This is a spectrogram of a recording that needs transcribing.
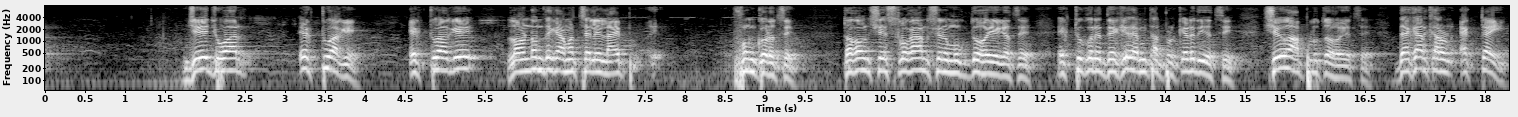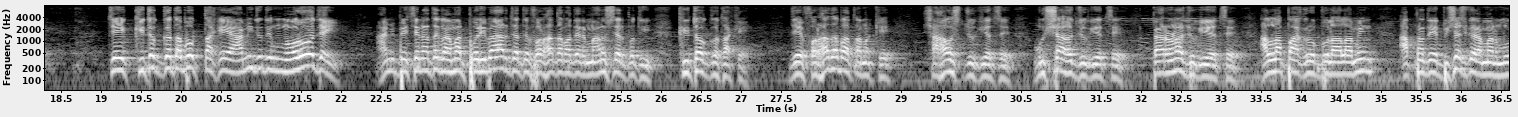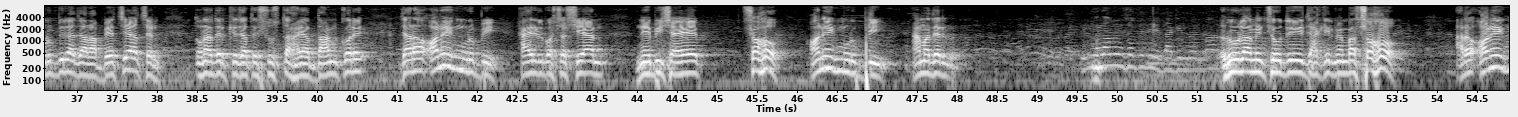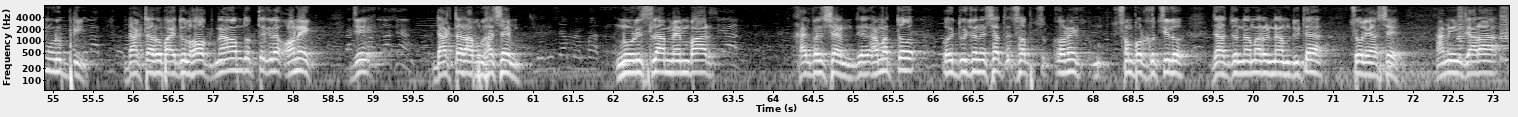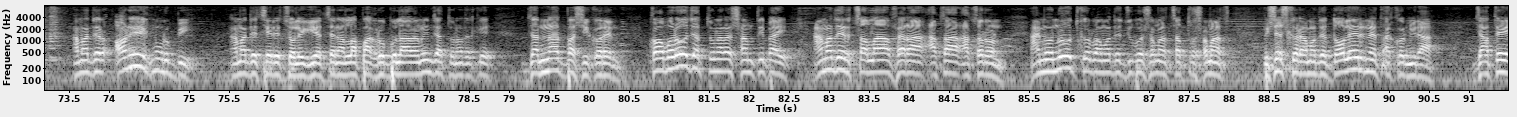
যে জোয়ার একটু আগে একটু আগে লন্ডন থেকে আমার ছেলে লাইভ ফোন করেছে, তখন সে স্লোগান শুনে মুগ্ধ হয়ে গেছে। একটু করে দেখে আমি তারপর কেটে দিয়েছি, সেও আপ্লুত হয়েছে। দেখার কারণ একটাই, যে কৃতজ্ঞতাবোধ তাকে আমি যদি মরও যাই, আমি বেঁচে না থাকলে আমার পরিবার যাতে ফরহাদাবাদের মানুষের প্রতি কৃতজ্ঞ থাকে। যে ফরহাদাবাদ আমাকে সাহস জুগিয়েছে, উৎসাহ জুগিয়েছে, প্রেরণা জুগিয়েছে। আল্লাহ পাক রব্বুল আলমিন আপনাদের, বিশেষ করে আমার মুরব্বীরা যারা বেঁচে আছেন, ওনাদেরকে যাতে সুস্থ হায়াত দান করে। যারা অনেক মুরব্বী হাইরুল বর্ষা শিয়ান, নেবি সাহেব সহ অনেক মুরব্বী আমাদের রুল আমিন চৌধুরী, জাকির মেম্বার সহ আরও অনেক মুরব্বী, ডাক্তার ওবায়দুল হক, নাম ধরতে গেলে অনেক, যে ডাক্তার আবুল হাসেম নূর ইসলাম মেম্বার খাইল হোসেন যে আমার তো ওই দুজনের সাথে সব অনেক সম্পর্ক ছিল, যার জন্য আমার ওই নাম দুইটা চলে আসে। আমি যারা আমাদের অনেক মুরব্বী আমাদের ছেড়ে চলে গিয়েছেন। আল্লাহ পাক রব্বুল আলমিন যা ওনাদেরকে জান্নাতবাসী করেন। কবরও যা তোনারা শান্তি পায়। আমাদের চলাফেরা, আচার, আচরণ, আমি অনুরোধ করব আমাদের যুব সমাজ, ছাত্র সমাজ, বিশেষ করে আমাদের দলের নেতাকর্মীরা, যাতে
